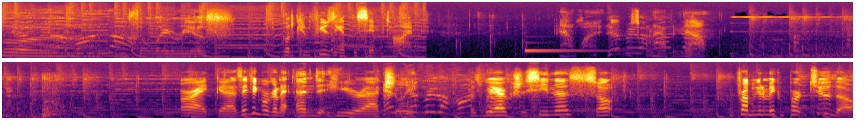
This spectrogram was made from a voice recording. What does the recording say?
oh, it's hilarious. But confusing at the same time. Now what? What's gonna happen now? Alright, guys. I think we're gonna end it here, actually. Give me the hot Because we actually seen this, so... We're probably gonna make a part two, though.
